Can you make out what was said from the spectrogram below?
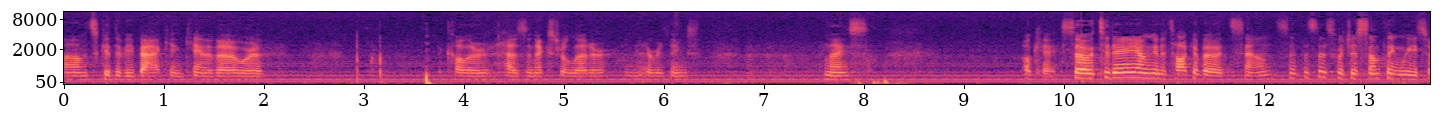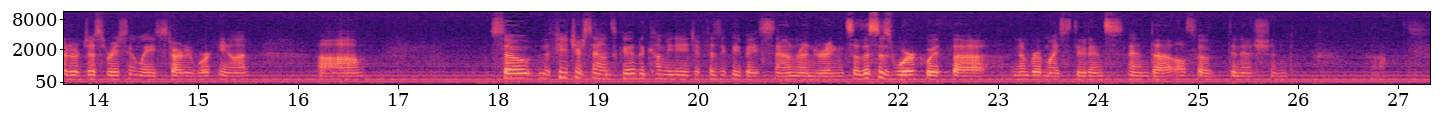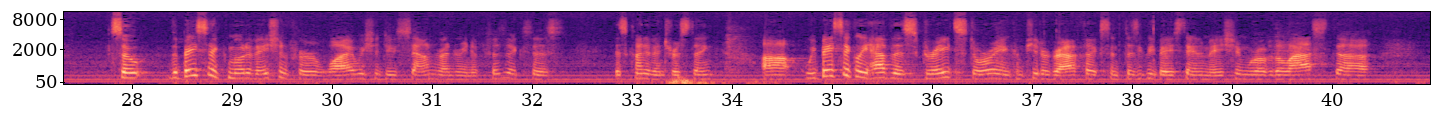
Um, it's good to be back in Canada where the color has an extra letter and everything's nice. Okay, so today I'm going to talk about sound synthesis, which is something we sort of just recently started working on. Um, so the future sounds good, the coming age of physically based sound rendering. So this is work with uh, a number of my students and uh, also Dinesh. And uh, so the basic motivation for why we should do sound rendering of physics is, is kind of interesting. Uh, we basically have this great story in computer graphics and physically based animation where over the last uh,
